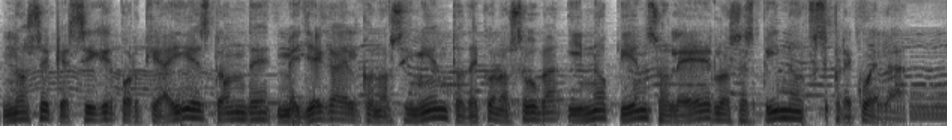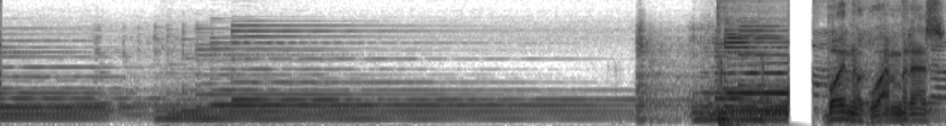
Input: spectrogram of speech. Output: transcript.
no sé qué sigue porque ahí es donde me llega el conocimiento de Konosuba y no pienso leer los spin-offs precuela. Bueno Wambras,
